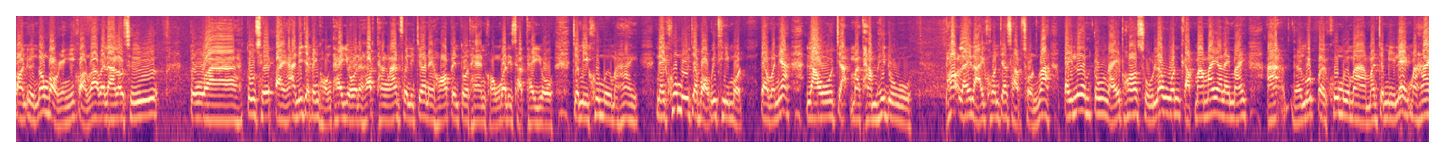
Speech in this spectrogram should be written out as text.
ก่อนอื่นต้องบอกอย่างนี้ก่อนว่าเวลาเราซื้อตัวตู้เซฟไป อันนี้จะเป็นของไทโยนะครับทางร้านเฟอร์นิเจอร์ในฮอเป็นตัวแทนของบริษัทไทโย จะมีคู่มือมาให้ ในคู่มือจะบอกวิธีหมด แต่วันนี้เราจะมาทำให้ดู เพราะหลาย ๆ คนจะสับสนว่าไปเริ่มตรงไหนพอศูนย์แล้ววนกลับมาไหมอะไรไหมอะเดี๋ยวมุดเปิดคู่มือมา มันจะมีเลขมาให้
